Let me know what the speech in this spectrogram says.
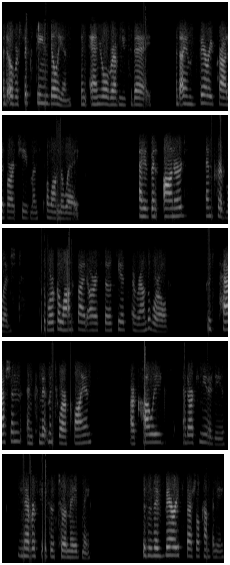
and over 16 billion in annual revenue today, and I am very proud of our achievements along the way. I have been honored and privileged to work alongside our associates around the world, whose passion and commitment to our clients, our colleagues, and our communities never ceases to amaze me. This is a very special company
